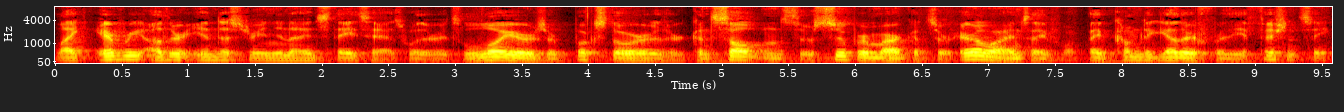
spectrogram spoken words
like every other industry in the United States has, whether it's lawyers or bookstores or consultants or supermarkets or airlines, they've they've come together for the efficiency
